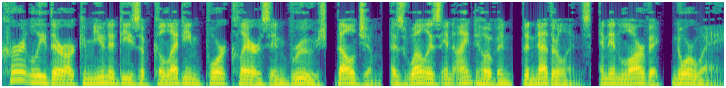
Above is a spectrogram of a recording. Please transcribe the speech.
Currently there are communities of Colettine Poor Clares in Bruges, Belgium, as well as in Eindhoven, the Netherlands, and in Larvik, Norway.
